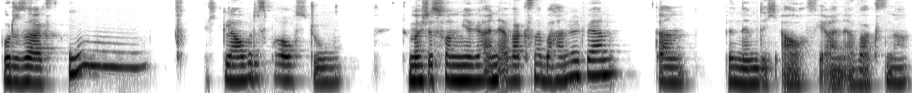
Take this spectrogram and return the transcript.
wo du sagst, uh, ich glaube, das brauchst du. Du möchtest von mir wie ein Erwachsener behandelt werden? Dann benimm dich auch wie ein Erwachsener.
